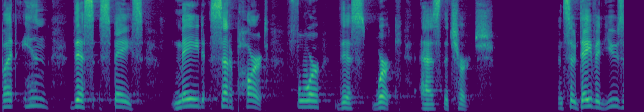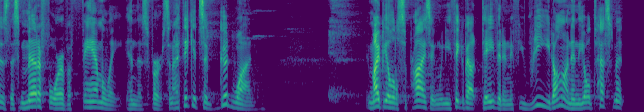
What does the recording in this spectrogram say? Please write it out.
but in this space made set apart for this work as the church. And so David uses this metaphor of a family in this verse, and I think it's a good one. It might be a little surprising when you think about David, and if you read on in the Old Testament,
